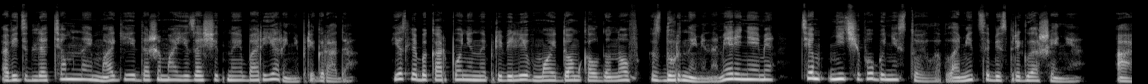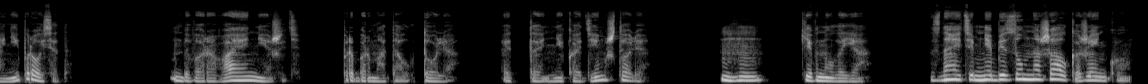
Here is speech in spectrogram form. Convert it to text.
А ведь для темной магии даже мои защитные барьеры не преграда. Если бы Карпонины привели в мой дом колдунов с дурными намерениями, тем ничего бы не стоило вломиться без приглашения. А они просят. «Дворовая нежить», — пробормотал Толя. «Это Никодим, что ли?» «Угу», — кивнула я. «Знаете, мне безумно жалко Женьку,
